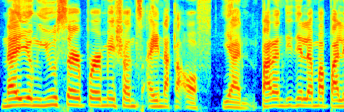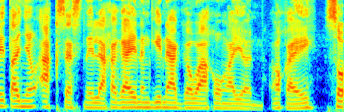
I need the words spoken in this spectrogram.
na yung user permissions ay naka-off. Yan, para hindi nila mapalitan yung access nila kagaya ng ginagawa ko ngayon. Okay? So,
